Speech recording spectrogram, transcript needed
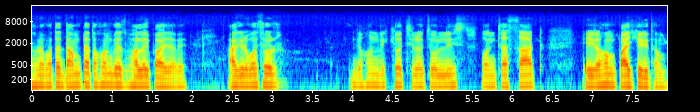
ধনেপাতার দামটা তখন বেশ ভালোই পাওয়া যাবে। আগের বছর যখন বিক্রি হচ্ছিল চল্লিশ, পঞ্চাশ, ষাট, এইরকম পাইকারি দাম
